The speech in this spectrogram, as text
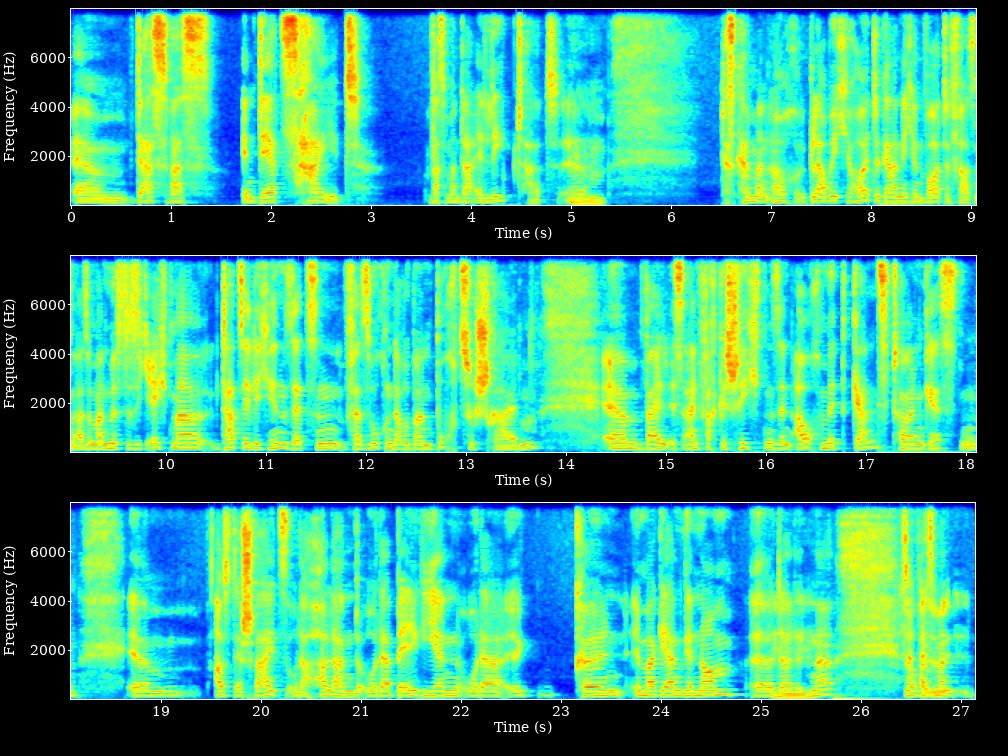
ähm, das, was in der Zeit, was man da erlebt hat, ähm, das kann man auch, glaube ich, heute gar nicht in Worte fassen. Also man müsste sich echt mal tatsächlich hinsetzen, versuchen darüber ein Buch zu schreiben, ähm, weil es einfach Geschichten sind, auch mit ganz tollen Gästen ähm, aus der Schweiz oder Holland oder Belgien oder äh, Köln immer gern genommen. Äh, da, ne? So, was also, man,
